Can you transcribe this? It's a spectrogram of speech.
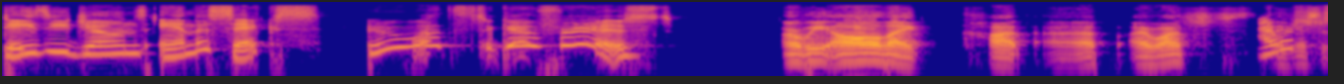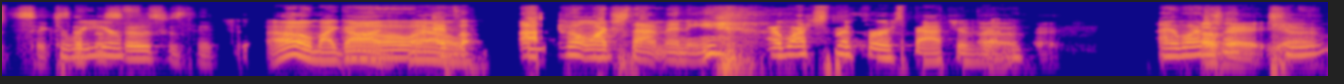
Daisy Jones and the Six. Who wants to go first? Are we all like caught up? I watched. I I, watched guess it's six three episodes. 'cause they, Oh my god, oh, no! I've, I haven't watched that many. I watched the first batch of oh, them. okay. I watched Okay, like yeah. two,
